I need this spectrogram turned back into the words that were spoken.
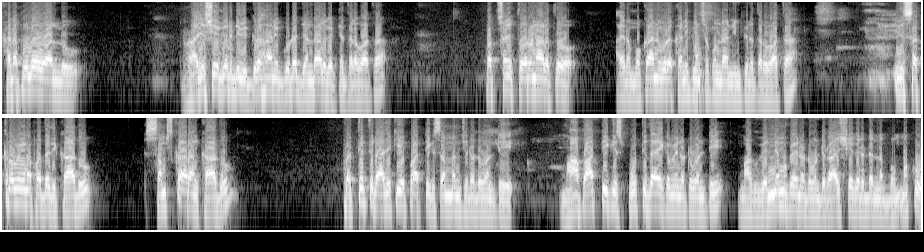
కడపలో వాళ్ళు రాజశేఖర రెడ్డి విగ్రహానికి కూడా జెండాలు కట్టిన తర్వాత పచ్చని తోరణాలతో ఆయన ముఖాన్ని కూడా కనిపించకుండా నింపిన తర్వాత ఇది సక్రమైన పద్ధతి కాదు సంస్కారం కాదు. ప్రత్యర్థి రాజకీయ పార్టీకి సంబంధించినటువంటి మా పార్టీకి స్ఫూర్తిదాయకమైనటువంటి మాకు వెన్నెముకైనటువంటి రాజశేఖర రెడ్డి అన్న బొమ్మకు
